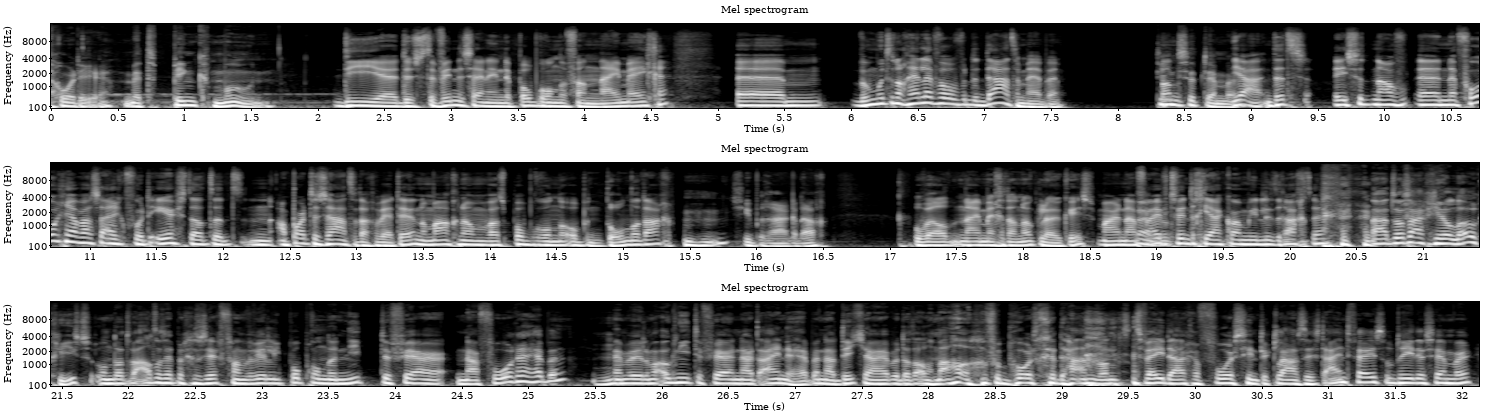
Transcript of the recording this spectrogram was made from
Hoorde je met Pink Moon. Die eh, dus te vinden zijn in de popronde van Nijmegen. Ehm, we moeten nog heel even over de datum hebben. 10 Want- september. Ja, dat is, is het nou. eh, nou, vorig jaar was eigenlijk voor het eerst dat het een aparte zaterdag werd. Hè? Normaal genomen was popronde op een donderdag. Mhm. Super rare dag. Hoewel Nijmegen dan ook leuk is. Maar na Nee, 25 jaar kwamen jullie erachter. Nou, het was eigenlijk heel logisch, omdat we altijd hebben gezegd van we willen die popronde niet te ver naar voren hebben. Mhm. En we willen hem ook niet te ver naar het einde hebben. Nou, dit jaar hebben we dat allemaal overboord gedaan, want twee dagen voor Sinterklaas is het eindfeest op 3 december.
